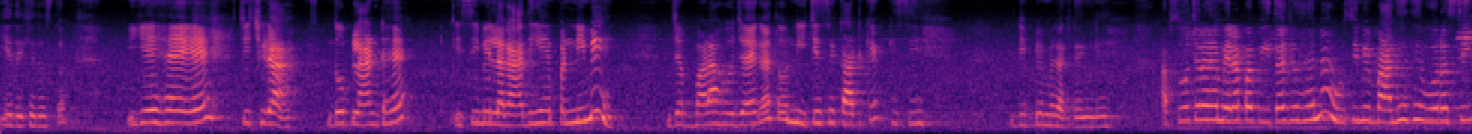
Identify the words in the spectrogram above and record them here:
ये देखिए दोस्तों, ये है चिचड़ा। दो प्लांट है। इसी में लगा दिए हैं पन्नी में। जब बड़ा हो जाएगा तो नीचे से काट के किसी डिब्बे में रख देंगे। अब सोच रहे हैं मेरा पपीता जो है ना, उसी में बांधे थे वो रस्सी।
